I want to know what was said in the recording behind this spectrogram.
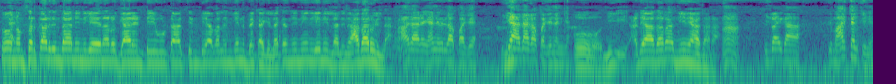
ಸೊ ನಮ್ಮ ಸರ್ಕಾರದಿಂದ ನಿನಗೆ ಏನಾದ್ರು ಗ್ಯಾರಂಟಿ ಊಟ ತಿಂಡಿ ಅವೆಲ್ಲ ನಿನ್ಗೇನು ಬೇಕಾಗಿಲ್ಲ. ಯಾಕಂದ್ರೆ ನೀನು ಏನಿಲ್ಲ ನಿನ್ ಆಧಾರೂ ಇಲ್ಲ. ಆಧಾರ ಏನೂ ಇಲ್ಲ ಅಪ್ಪಾಜಿ. ಇದೇ ಆಧಾರ ಅಪ್ಪಾಜಿ ನನಗೆ. ಓ ನೀ ಅದೇ ಆಧಾರ ನೀನೇ ಆಧಾರ. ಹಾ ಇದು ಈಗ ಇದು ಮಾಡ್ಕೊಂತೀನಿ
